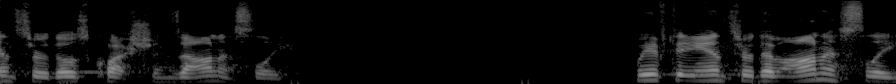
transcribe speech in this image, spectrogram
answer those questions honestly. We have to answer them honestly.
